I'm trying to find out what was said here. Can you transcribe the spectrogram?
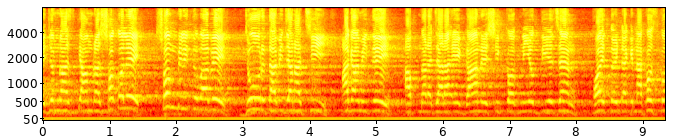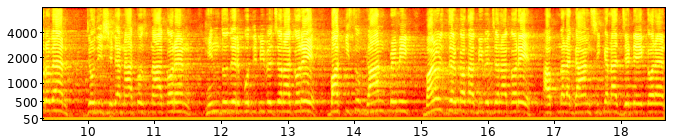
এই জন্য আজকে আমরা সকলে সম্মিলিতভাবে জোর দাবি জানাচ্ছি। আগামীতে আপনারা যারা এই গানের শিক্ষক নিয়োগ দিয়েছেন, হয়তো এটাকে নাকচ করবেন। যদি সেটা নাকচ না করেন, হিন্দুদের প্রতি বিবেচনা করে বা কিছু গান প্রেমিক মানুষদের কথা বিবেচনা করে আপনারা গান শিখানোর যেটাই করেন।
